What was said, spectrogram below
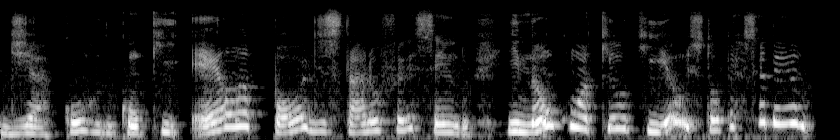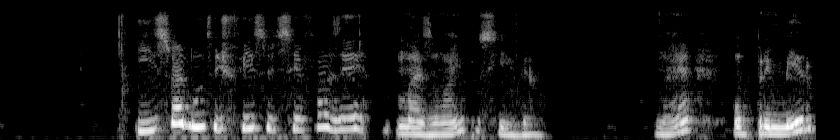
de acordo com o que ela pode estar oferecendo e não com aquilo que eu estou percebendo. Isso é muito difícil de se fazer, mas não é impossível. Né? O primeiro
